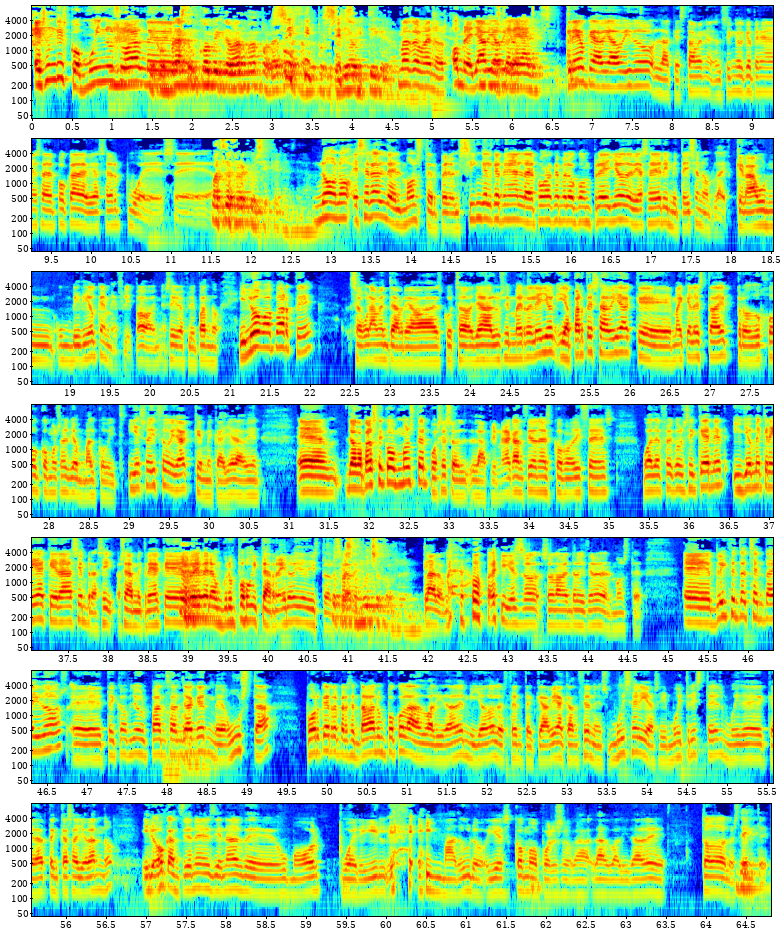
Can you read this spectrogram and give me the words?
es un disco muy inusual de... Te compraste un cómic de Batman por la época Sí, también, porque sí, salía sí. un tigre. ¿no? Más o menos. Hombre, ya había oído... cereales. Creo que había oído la que estaba en el single que tenía en esa época, debía ser pues... eh, What's the frequency, Kenneth? no, no, ese era el del Monster, pero el single que tenía en la época que me lo compré yo debía ser Imitation of Life, que era un, un vídeo que me flipaba y me sigue flipando. Y luego aparte, seguramente habría escuchado ya Losing My Religion, y aparte sabía que Michael Stipe produjo como ser John Malkovich, y eso hizo ya que me cayera bien. Eh, lo que pasa es que con Monster, pues eso, la primera canción es como dices... What the Frequency Kenneth, y yo me creía que era siempre así. O sea, me creía que Rem era un grupo guitarrero y de distorsión. pasa mucho con. Claro, claro, y eso solamente lo hicieron en el Monster. Eh, Blink 182, eh, Take Off Your Pants and Jacket, me gusta porque representaban un poco la dualidad de mi yo adolescente, que había canciones muy serias y muy tristes, muy de quedarte en casa llorando, y luego canciones llenas de humor pueril e inmaduro, y es como, por eso, la, la dualidad de todo adolescente.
